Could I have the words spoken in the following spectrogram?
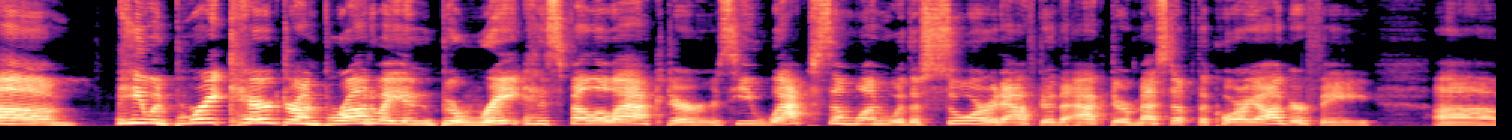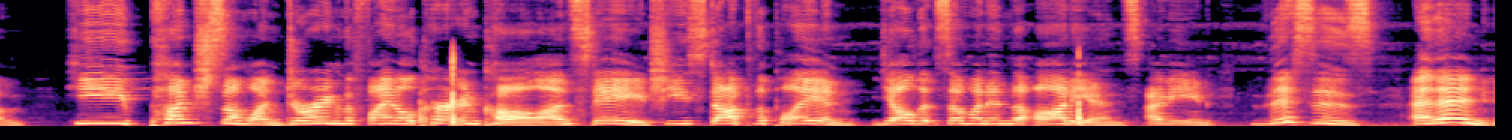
Um he would break character on Broadway and berate his fellow actors. He whacked someone with a sword after the actor messed up the choreography. Um, he punched someone during the final curtain call on stage. He stopped the play and yelled at someone in the audience. I mean, this is and then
